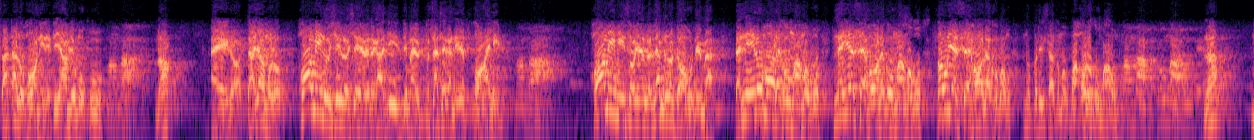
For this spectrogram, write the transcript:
စာတတ်လို့ဟောနေတဲ့တရားမျိုးမဟုတ်ဘူးမှန်ပါနော်အဲ့တော့ဒါကြောင့်မလို့ဟောမိလို့ရှိလို့ရှိရင်တကကြီးဒီမှာပါဇက်ထက်ကနေတော်လိုက်လိမ့်မယ်မှန်ပါဟောမိပြီဆိုရင်တော့လက်မလွတ်တော့ဘူးတင်မတနေ့လို့ဟောလည်းကုန်မှာမဟုတ်ဘူးနှစ်ရက်ဆက်ဟောလည်းကုန်မှာမဟုတ်ဘူးသုံးရက်ဆက်ဟောလည်းကုန်မှာမဟုတ်ဘူးအဲ့တော့ပရိစ္ဆာသမုပ္ပါဟောလို့ကုန်မှာအောင်မှန်ပါမကုန်ပါဘူးဗျာနော် မ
